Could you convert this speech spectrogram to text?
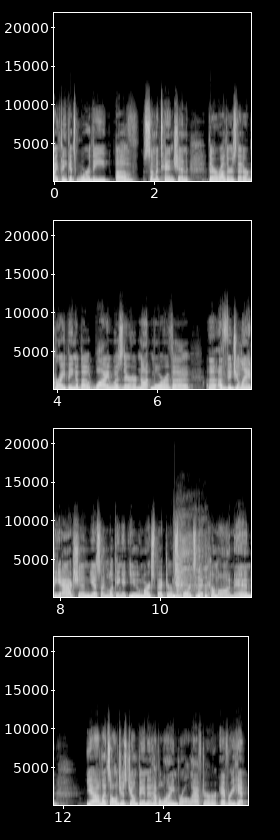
I think it's worthy of some attention. There are others that are griping about why was there not more of a a, a vigilante action. Yes, I'm looking at you, Mark Spector of Sportsnet. Come on, man. Yeah, let's all just jump in and have a line brawl after every hit.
